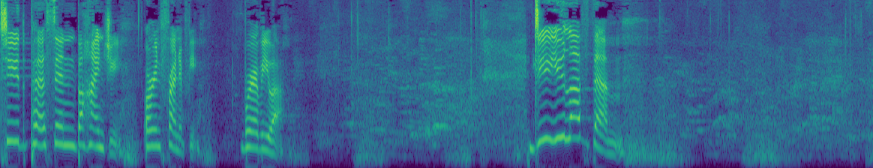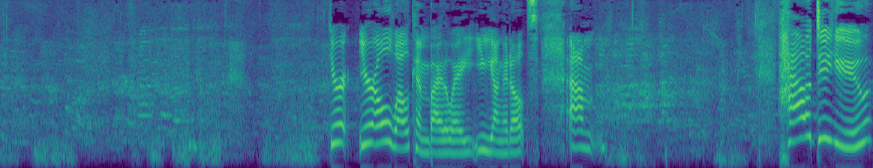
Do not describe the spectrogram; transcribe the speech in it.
to the person behind you or in front of you, wherever you are. Do you love them? You're, you're all welcome, by the way, you young adults. Um, how do you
